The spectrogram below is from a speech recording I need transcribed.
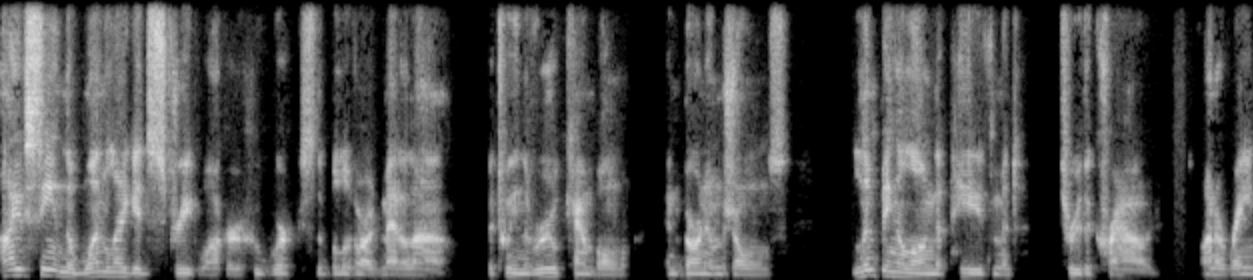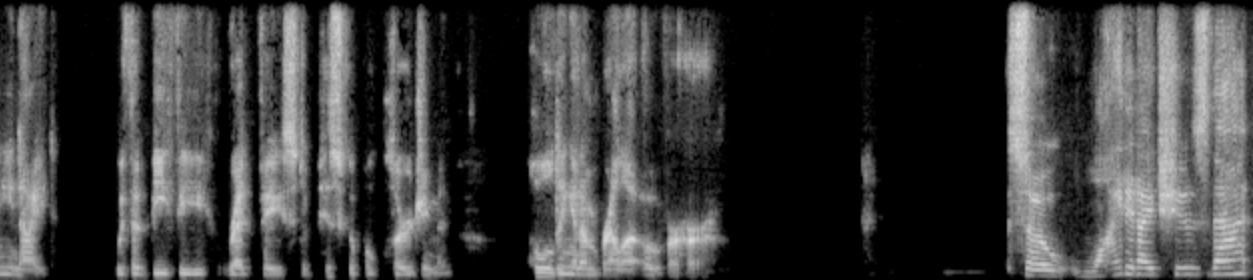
I've seen the one-legged streetwalker who works the Boulevard Madeleine between the Rue Cambon and Bernheim Jones, limping along the pavement through the crowd on a rainy night with a beefy, red faced Episcopal clergyman holding an umbrella over her. So, why did I choose that?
